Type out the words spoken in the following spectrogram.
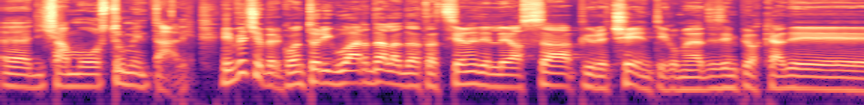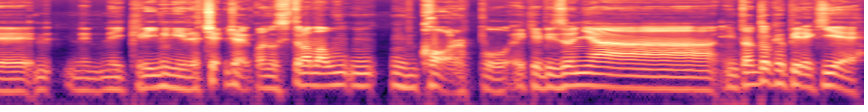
eh, diciamo, strumentali. Invece per quanto riguarda la datazione delle ossa più recenti, come ad esempio accade ne- nei crimini recenti, cioè quando si trova un, un- un corpo e che bisogna intanto capire chi è,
